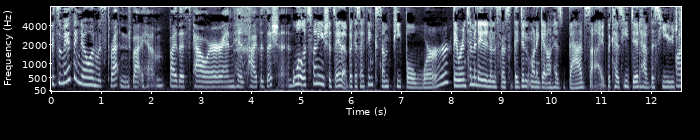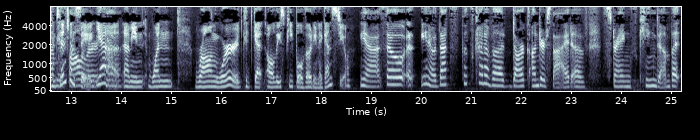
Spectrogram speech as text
It's amazing no one was threatened by him, by this power and his high position. Well, it's funny you should say that because I think some people were. They were intimidated in the sense that they didn't want to get on his bad side because he did have this huge Army contingency. Yeah. yeah. I mean, one wrong word could get all these people voting against you. Yeah, so uh, you know that's that's kind of a dark underside of Strang's kingdom, but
